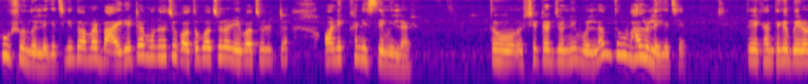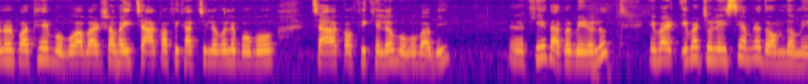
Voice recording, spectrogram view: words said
খুব সুন্দর লেগেছে, কিন্তু আমার বাইরেটা মনে হচ্ছে গত বছর আর এবছরেরটা অনেকখানি সিমিলার তো, সেটার জন্যই বললাম, তো ভালো লেগেছে। তো, এখান থেকে বেরোনোর পথে বোবো আবার সবাই চা, কফি খাচ্ছিল বলে বোবো চা, কফি খেলো, বোবো, বাবি। খেয়ে তারপর বেরোলো। এবার এবার চলে এসেছি আমরা দমদমে।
